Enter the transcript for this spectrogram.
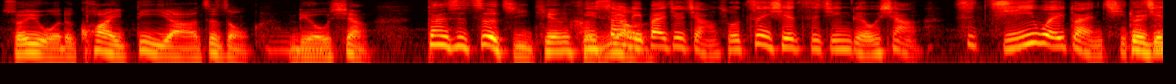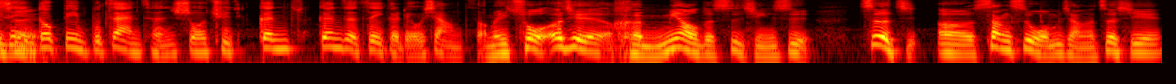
所以我的快递啊这种流向。但是这几天很你上礼拜就讲说，这些资金流向是极为短期的，对对其实你都并不赞成说去跟跟着这个流向走。没错，而且很妙的事情是，这几呃上次我们讲的这些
